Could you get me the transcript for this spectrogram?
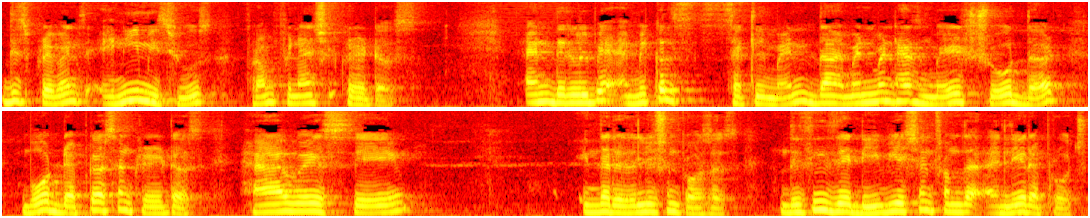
This prevents any misuse from financial creditors and there will be amicable settlement, the amendment has made sure that both debtors and creditors have a say in the resolution process. This is a deviation from the earlier approach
